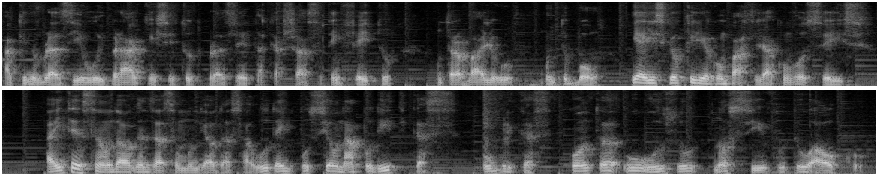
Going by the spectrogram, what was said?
aqui no Brasil o IBRAC, Instituto Brasileiro da Cachaça, tem feito um trabalho muito bom. E é isso que eu queria compartilhar com vocês. A intenção da Organização Mundial da Saúde é impulsionar políticas públicas contra o uso nocivo do álcool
